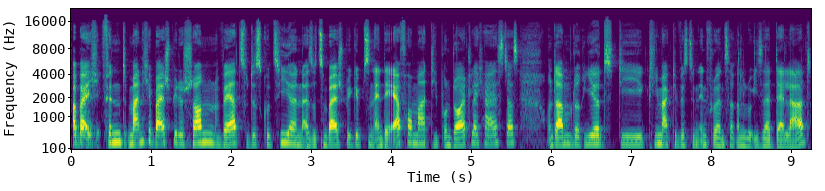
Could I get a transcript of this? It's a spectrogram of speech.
Aber ich finde manche Beispiele schon wert zu diskutieren. Also zum Beispiel gibt es ein NDR-Format, Dieb und Deutlich heißt das. Und da moderiert die Klimaaktivistin, Influencerin Luisa Dellert.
